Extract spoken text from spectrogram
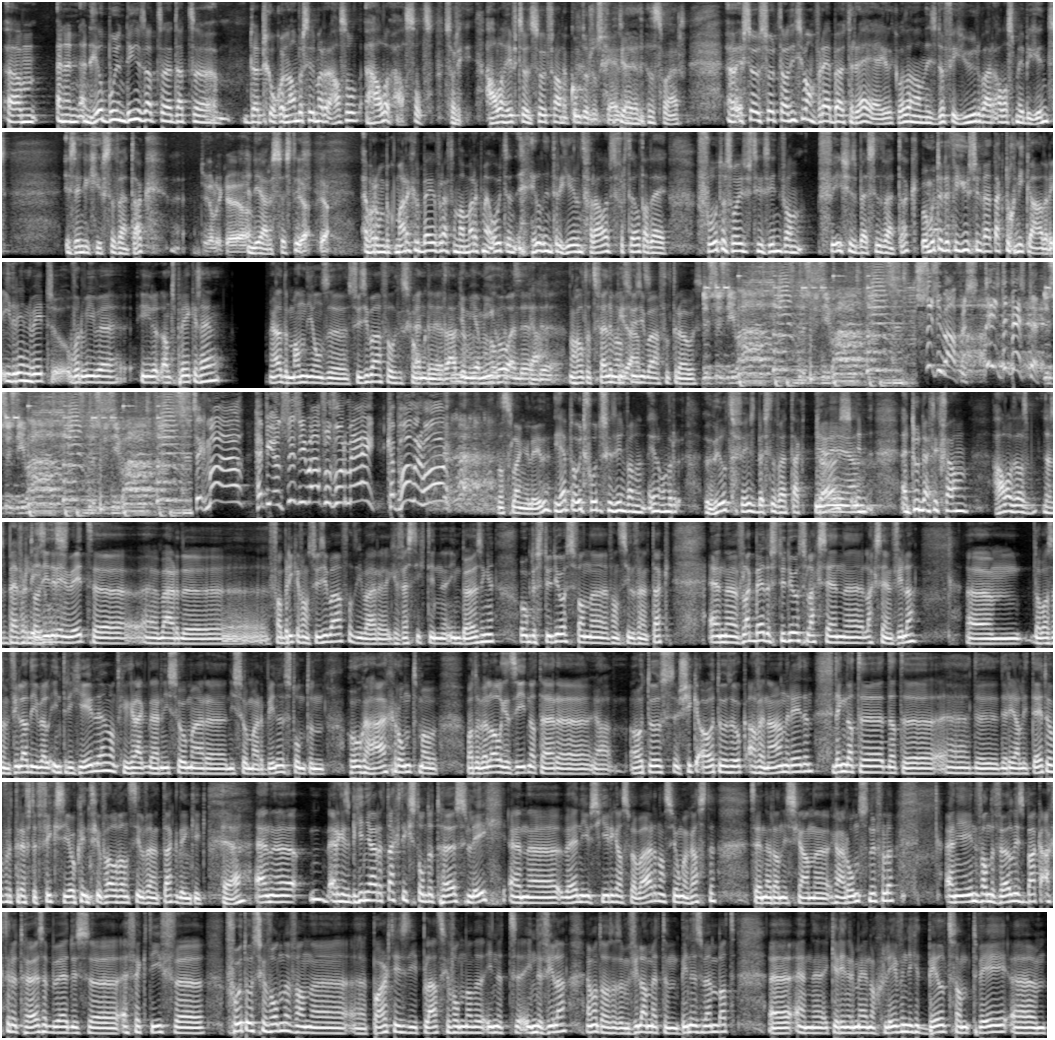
Ehm, en een, een heel boeiend ding is dat, eh, dat, eh, dat heb je ook een ander zin, maar Hassel, Halle, Hasselt, sorry. Halle heeft een soort van Dat komt door zo'n schijf. ja, ja, dat is waar. Eh heeft zo'n soort traditie van vrijbuiterij eigenlijk wel. En dan is de figuur waar alles mee begint, is denk ik hier Sylvain Tak Tuurlijk, ja. in de jaren 60. Ja, ja. En waarom heb ik Mark erbij gevraagd? Omdat Mark mij ooit een heel intrigerend verhaal heeft verteld dat hij foto's ooit heeft gezien van feestjes bij Sylvain Tak. We moeten de figuur Sylvain Tak toch niet kaderen. Iedereen weet voor wie we hier aan het spreken zijn. Ja, de man die onze Suzy-wafel geschonken En de heeft. Radio Mi Nog Amigo altijd- en de... Ja. de Nog altijd fan van. Suzy-wafel trouwens. De Suzy Wafels, de Suzy Wafels. Suzy Wafels, steeds de beste! De Suzy Wafels, de Suzy Wafels. Zeg maar, heb je een Suzy Wafel voor mij? Ik heb honger hoor! Dat is lang geleden. Je hebt ooit foto's gezien van een, een of ander wild feest bij Sylvain Tak thuis. Ja, ja, ja. In, en toen dacht ik van, Halle, dat is, dat is bij verleden. Zoals iedereen weet eh, eh, waren de eh, fabrieken van Suzy-wafel die waren gevestigd in, in Buizingen. Ook de studio's van, eh, van Sylvain Tak. En eh, vlakbij de studio's lag zijn, lag zijn villa. Ehm, dat was een villa die wel intrigeerde, want je raakt daar niet zomaar, eh, niet zomaar binnen. Er stond een hoge haag rond, maar we hadden wel al gezien dat daar eh, ja, auto's, chique auto's ook af en aan reden. Ik denk dat, de, dat de, eh, de, de realiteit overtreft de fictie, ook in het geval van Sylvain Tak, denk ik. Ja. En eh, ergens begin jaren tachtig stond het huis leeg. En eh, wij, nieuwsgierig als we waren als jonge gasten, zijn er dan eens gaan, eh, gaan rondsnuffelen. En in een van de vuilnisbakken achter het huis hebben wij dus eh, effectief eh, foto's gevonden van eh, parties die plaatsgevonden hadden in, het, in de villa. En want dat was een villa met een binnenzwembad. En ik herinner mij nog levendig het beeld van twee ehm,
